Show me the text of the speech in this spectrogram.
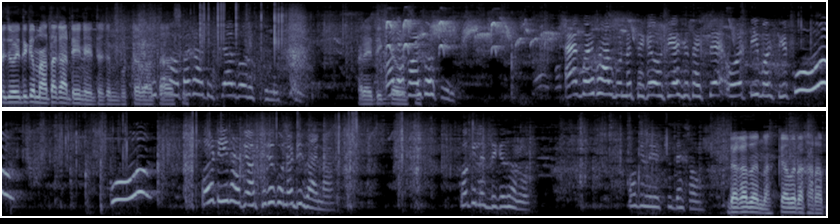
ওই যে ওইদিকে মাথা কাটেই নেই দেখেন ভুট্টার মাথা আছে। আর কোকিল একবার ফাল্গুনের থেকে ওটি এসে থাকছে ওটি বসে থেকে কু কু ওটি থাকে ওর থেকে কোনোটি যায় না। কোকিলের দিকে ধরো। কোকিলের একটু দেখাও। দেখা যায় না ক্যামেরা খারাপ।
